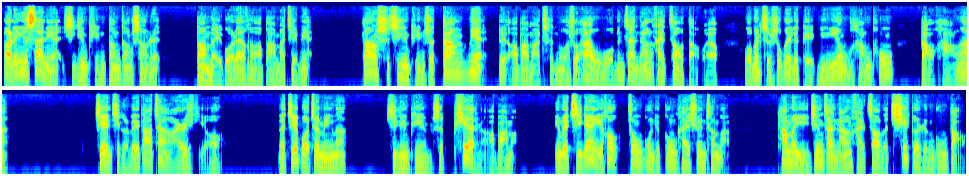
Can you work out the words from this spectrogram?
二零一三年，习近平刚刚上任，到美国来和奥巴马见面。当时，习近平是当面对奥巴马承诺说：“哎，我们在南海造岛呀，我们只是为了给民用航空导航啊，建几个雷达站而已哦。”那结果证明呢？习近平是骗了奥巴马，因为几年以后，中共就公开宣称了，他们已经在南海造了七个人工岛，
